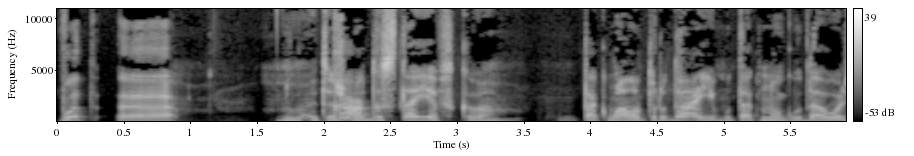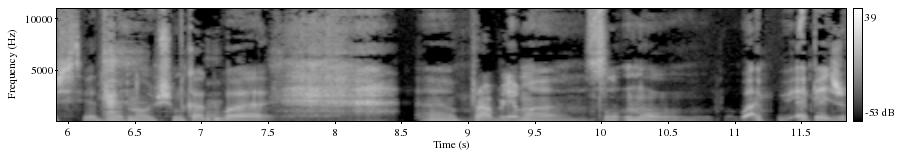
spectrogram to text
Вот... Э, ну, это как? же у Достоевского. Так мало труда, ему так много удовольствия. Да? Ну, в общем, как бы... Э, проблема, ну, опять же,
